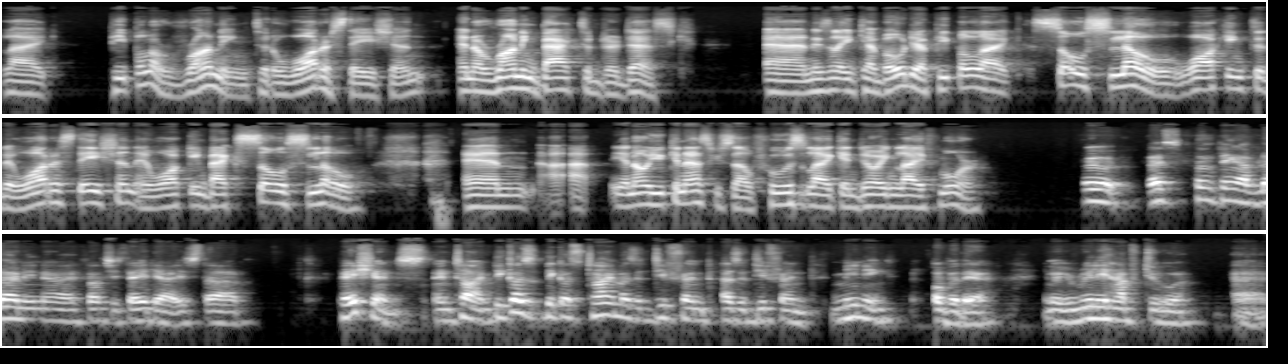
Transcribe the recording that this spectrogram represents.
like people are running to the water station and are running back to their desk. And it's like in cambodia people like so slow walking to the water station and walking back so slow. And uh, you know you can ask yourself who's like enjoying life more well, that's something i've learned in uh, southeast asia is the patience and time because because time has a different has a different meaning over there you know you really have to uh,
